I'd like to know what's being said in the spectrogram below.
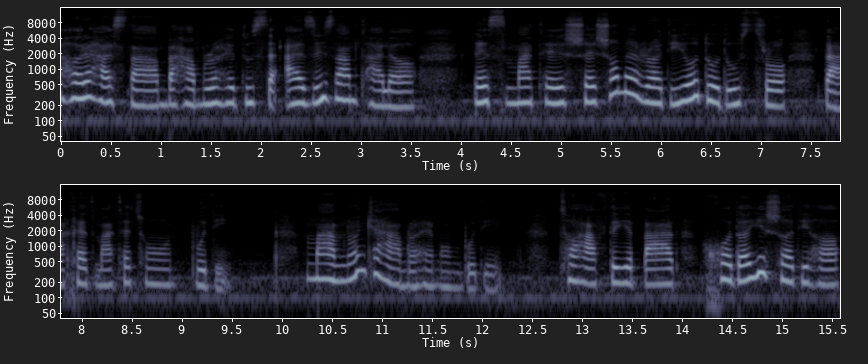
بهاره هستم. به همراه دوست عزیزم طلا قسمت ششم رادیو دو دوست رو در خدمتتون بودیم. ممنون که همراهمون بودیم تا هفته بعد خدای شادی ها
